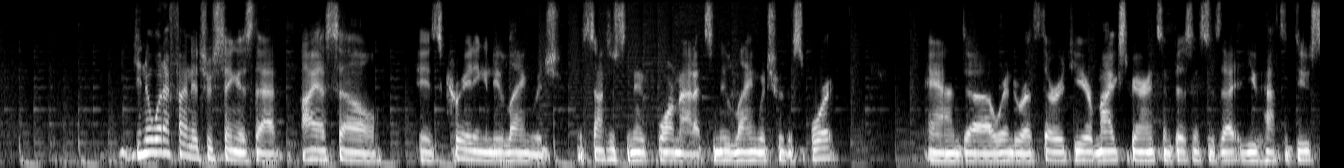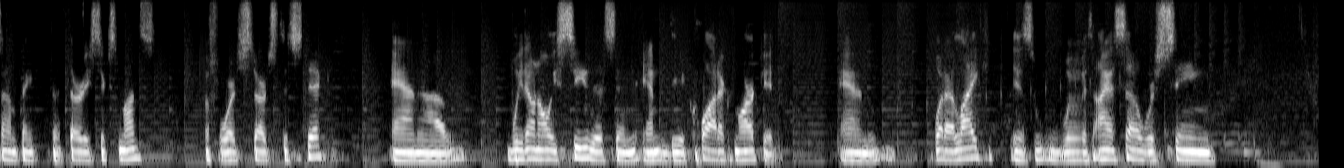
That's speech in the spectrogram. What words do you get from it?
You know what I find interesting is that ISL is creating a new language. It's not just a new format, it's a new language for the sport. And uh, we're into our third year. My experience in business is that you have to do something for 36 months before it starts to stick. And uh, we don't always see this in, in the aquatic market. And what I like is with ISL, we're seeing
